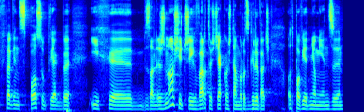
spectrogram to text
w pewien sposób jakby ich e, zależności czy ich wartość jakoś tam rozgrywać odpowiednio między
